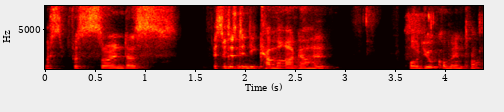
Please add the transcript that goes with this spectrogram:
Was, was soll denn das? Es wird in die Kamera gehalten. Audiokommentar.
